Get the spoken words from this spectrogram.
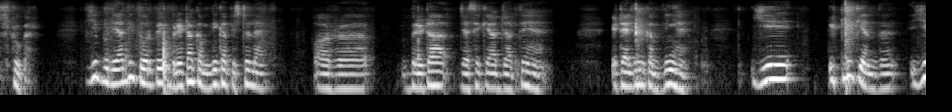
سٹوگر۔ یہ بنیادی طور پہ بریٹا کمپنی کا پسٹل ہے اور بریٹا، جیسے کہ آپ جانتے ہیں اٹیلین کمپنی ہے۔ یہ اٹلی کے اندر یہ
